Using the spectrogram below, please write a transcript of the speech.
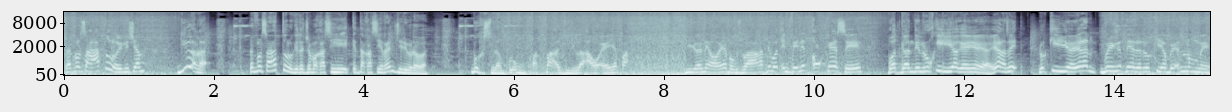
Level 1 loh ini Syam. Gila nggak? Level 1 loh, kita coba kasih kita kasih range jadi berapa? Buh, 94 pak, gila AOE-nya pak. Gila nih AOE-nya bagus banget Nih buat Infinite. Oke sih Buat gantiin Rukia kayaknya ya. Ya gak sih? Rukia ya kan? Gue inget nih ada Rukia B6 nih.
